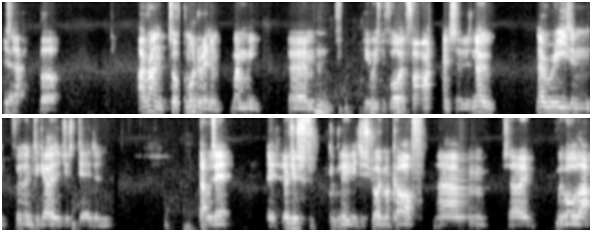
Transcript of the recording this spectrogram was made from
Yeah. So, but I ran tough mudder in them when we um, Hmm. a few weeks before. was Fine, so there's no no reason for them to go. They just did, and that was it. It, it just completely destroyed my calf. Um, so with all that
